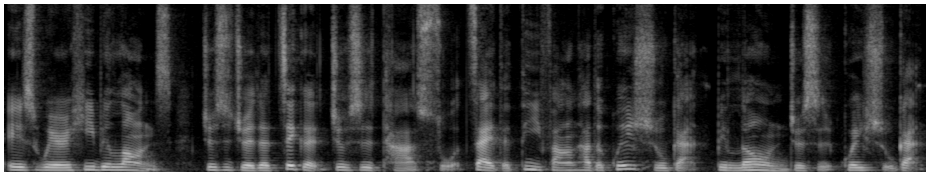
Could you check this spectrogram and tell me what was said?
is where he belongs，就是觉得这个就是他所在的地方，他的归属感。Belong 就是归属感。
